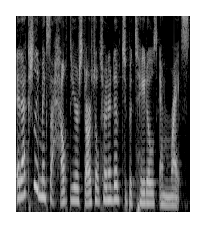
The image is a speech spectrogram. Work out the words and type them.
it actually makes a healthier starch alternative to potatoes and rice.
